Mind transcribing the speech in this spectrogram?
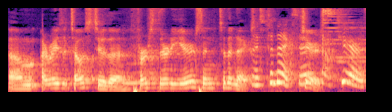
Um, I raise a toast to the first 30 years and to the next. Next to next. Cheers. Cheers.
